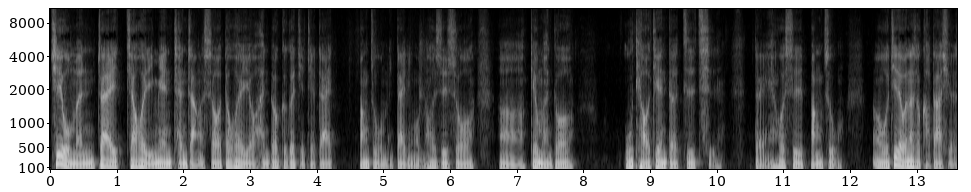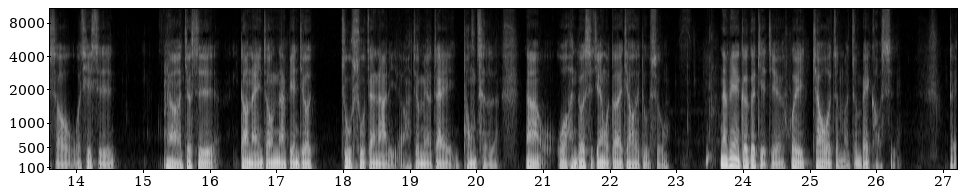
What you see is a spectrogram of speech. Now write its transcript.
其实我们在教会里面成长的时候，都会有很多哥哥姐姐在帮助我们、带领我们，或是说呃，给我们很多无条件的支持，对，或是帮助。呃，我记得我那时候考大学的时候，我其实啊、就是到南一中那边就住宿在那里了，就没有再通车了。那我很多时间我都在教会读书，那边的哥哥姐姐会教我怎么准备考试，对，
